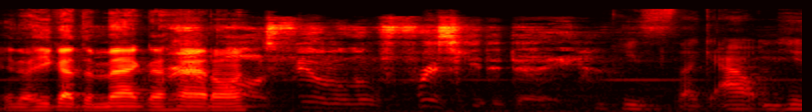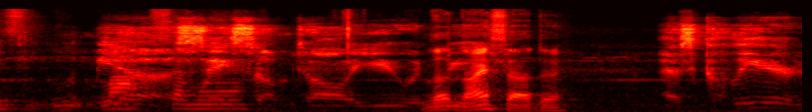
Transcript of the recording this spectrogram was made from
You know, he got the MAGA hat on. Grandpa's feeling a little frisky today. He's like out in his Let me lot uh, somewhere. say something to all you Look nice out there. as clear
